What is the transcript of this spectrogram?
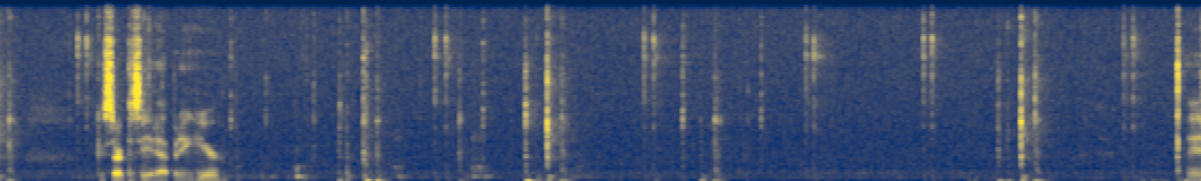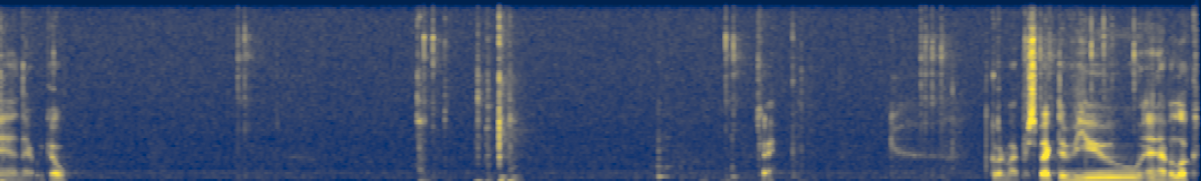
You can start to see it happening here. And there we go. Go to my perspective view and have a look.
